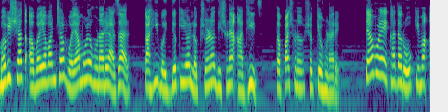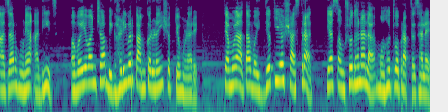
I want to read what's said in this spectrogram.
भविष्यात अवयवांच्या वयामुळे होणारे आजार काही वैद्यकीय लक्षणं दिसण्याआधीच तपासणं शक्य होणार आहे. त्यामुळे एखादा रोग किंवा आजार होण्याआधीच अवयवांच्या बिघाडीवर काम करणंही शक्य होणार आहे. त्यामुळे आता वैद्यकीय शास्त्रात या संशोधनाला महत्त्व प्राप्त झालंय.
